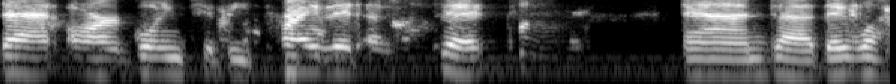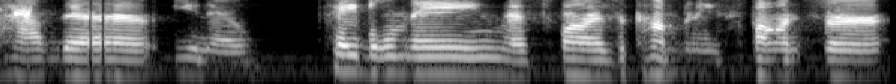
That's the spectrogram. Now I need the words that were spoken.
that are going to be private of six. And uh, they will have their you know table name as far as a company sponsor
